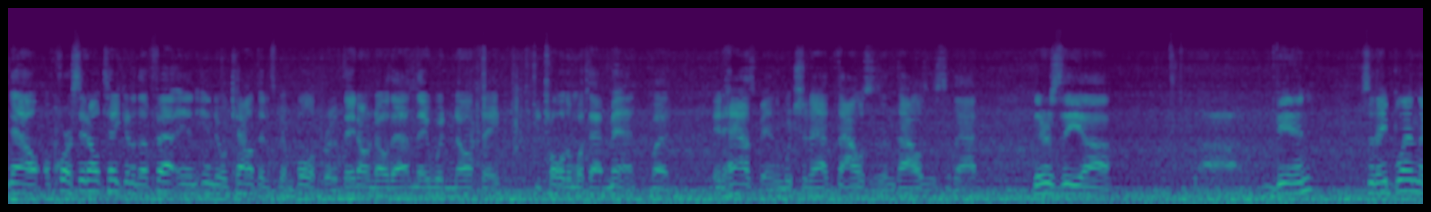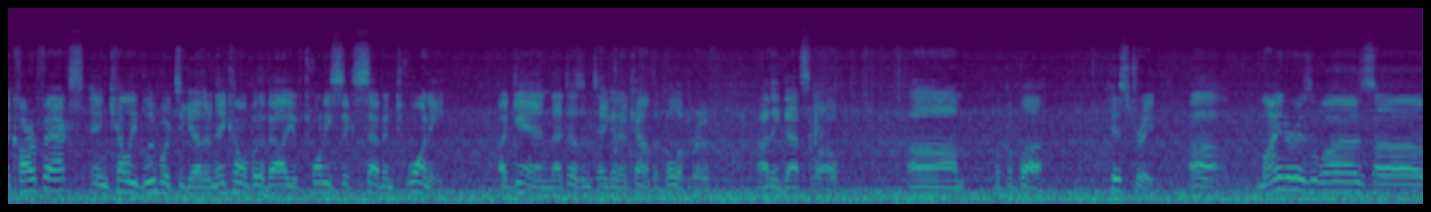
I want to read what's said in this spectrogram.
now, of course, they don't take into the in, into account that it's been bulletproof. They don't know that, and they wouldn't know if they if you told them what that meant. But it has been, which should add thousands and thousands to that. There's the uh, uh, VIN. So they blend the Carfax and Kelley Blue Book together, and they come up with a value of 26,720. Again, that doesn't take into account the bulletproof. I think that's low. Um, history. Uh, minor as it was, uh,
